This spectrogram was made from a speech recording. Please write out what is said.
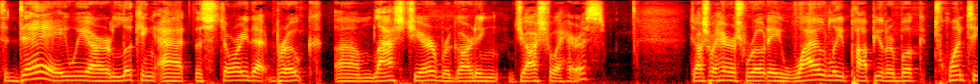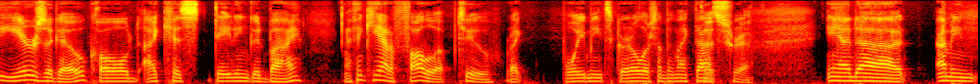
Today, we are looking at the story that broke um, last year regarding Joshua Harris. Joshua Harris wrote a wildly popular book 20 years ago called I Kissed Dating Goodbye. I think he had a follow up too, like Boy Meets Girl or something like that. That's true. And uh, I mean,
